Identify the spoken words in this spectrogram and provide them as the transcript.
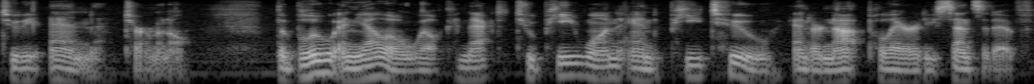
to the N terminal. The blue and yellow will connect to P1 and P2 and are not polarity sensitive.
